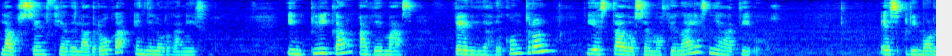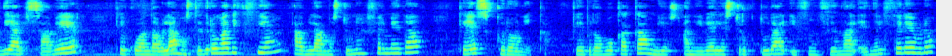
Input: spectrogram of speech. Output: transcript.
la ausencia de la droga en el organismo. Implican además pérdidas de control y estados emocionales negativos. Es primordial saber que cuando hablamos de drogadicción hablamos de una enfermedad que es crónica, que provoca cambios a nivel estructural y funcional en el cerebro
